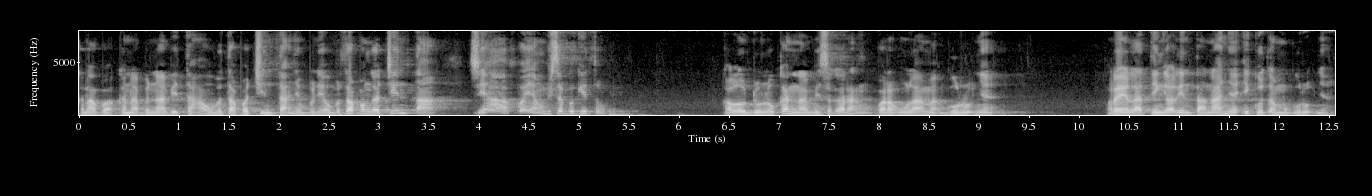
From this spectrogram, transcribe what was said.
Kenapa? Kenapa Nabi tahu betapa cintanya beliau, betapa enggak cinta. Siapa yang bisa begitu? Kalau dulu kan Nabi, sekarang para ulama, gurunya rela tinggalin tanahnya ikut sama gurunya.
